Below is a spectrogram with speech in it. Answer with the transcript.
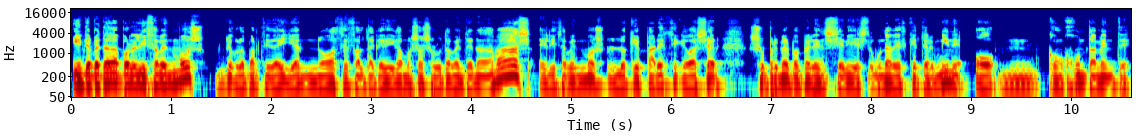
interpretada por Elizabeth Moss. Yo creo que a partir de ahí ya no hace falta que digamos absolutamente nada más. Elizabeth Moss, lo que parece que va a ser su primer papel en series una vez que termine o mm, conjuntamente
